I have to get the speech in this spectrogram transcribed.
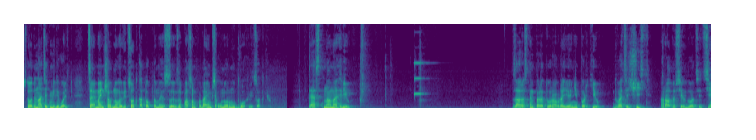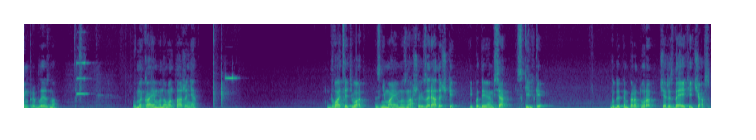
111 мВ. Це менше 1%, тобто ми з запасом вкладаємося у норму 2%. Тест на нагрів. Зараз температура в районі портів 26 градусів, 27 приблизно. Вмикаємо навантаження. 20 Вт знімаємо з нашої зарядочки і подивимося, скільки буде температура через деякий час.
